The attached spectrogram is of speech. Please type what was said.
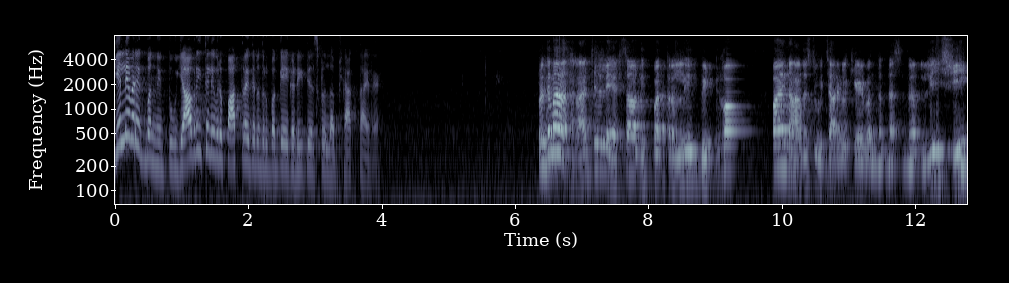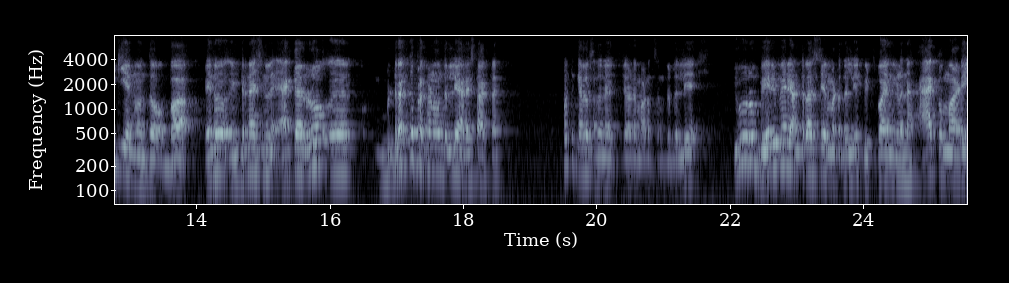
ಎಲ್ಲಿವರೆಗೆ ಬಂದು ನಿಂತು? ಯಾವ ರೀತಿಯಲ್ಲಿ ಇವರ ಪಾತ್ರ ಇದೆ ಅನ್ನೋದ್ರ ಬಗ್ಗೆ ಈಗ ಡೀಟೇಲ್ಸ್ಗಳು ಲಭ್ಯ ಆಗ್ತಾ ಇದೆ. ಪ್ರತಿಮಾ ರಾಜ್ಯದಲ್ಲಿ ಎರಡ್ ಸಾವಿರದ ಇಪ್ಪತ್ತರಲ್ಲಿ ಬಿಟ್ಕಾಯಿನ್ ಆದಷ್ಟು ವಿಚಾರಗಳು ಕೇಳಿ ಬಂದಂತ ಸಂದರ್ಭದಲ್ಲಿ ಶ್ರೀಕಿ ಅನ್ನುವಂತ ಒಬ್ಬ, ಏನು ಇಂಟರ್ನ್ಯಾಷನಲ್ ಹ್ಯಾಕರ್ ಡ್ರಗ್ ಪ್ರಕರಣವೊಂದರಲ್ಲಿ ಅರೆಸ್ಟ್ ಆಗ್ತಾರೆ ಮತ್ತು ಕೆಲವು ಸದನ ವಿಚಾರಣೆ ಮಾಡೋ ಸಂದರ್ಭದಲ್ಲಿ ಇವರು ಬೇರೆ ಬೇರೆ ಅಂತಾರಾಷ್ಟ್ರೀಯ ಮಟ್ಟದಲ್ಲಿ ಬಿಟ್ಕಾಯಿನ್ ಗಳನ್ನ ಹ್ಯಾಕ್ ಮಾಡಿ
